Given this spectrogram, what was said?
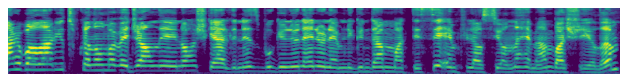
Merhabalar YouTube kanalıma ve canlı yayına hoş geldiniz. Bugünün en önemli gündem maddesi enflasyonla hemen başlayalım.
